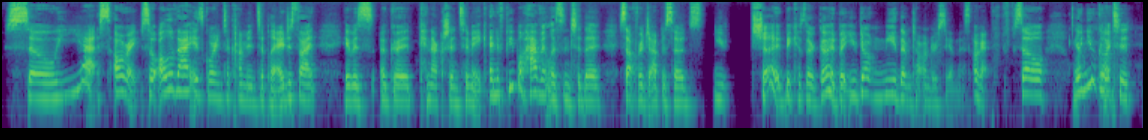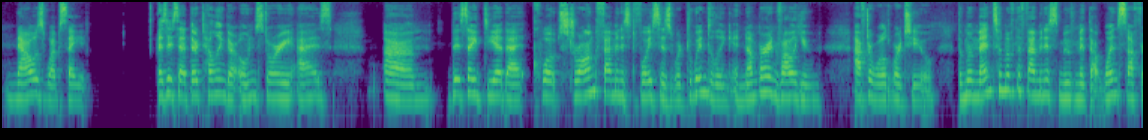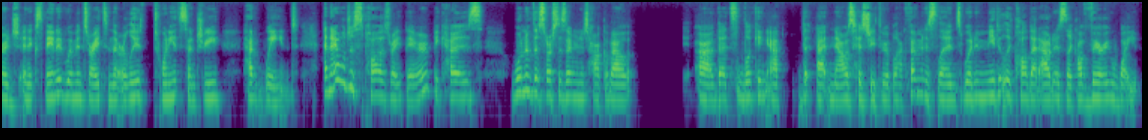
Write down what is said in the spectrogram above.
So, yes. All right. So, all of that is going to come into play. I just thought it was a good connection to make. And if people haven't listened to the suffrage episodes, you should because they're good, but you don't need them to understand this. Okay. So, when you go okay. to Now's website, as I said, they're telling their own story as um, this idea that, quote, strong feminist voices were dwindling in number and volume after World War II the momentum of the feminist movement that won suffrage and expanded women's rights in the early 20th century had waned. And I will just pause right there because one of the sources I'm going to talk about uh, that's looking at the, at now's history through a black feminist lens would immediately call that out as like a very white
